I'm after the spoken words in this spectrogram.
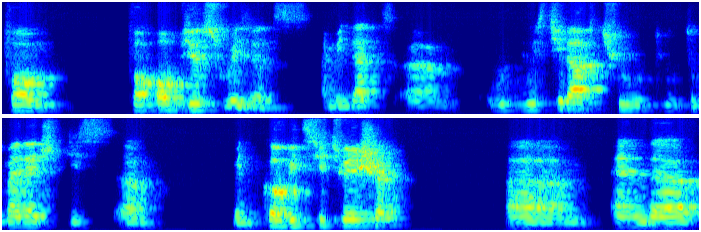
for, for obvious reasons. I mean, that um, we, still have to, to, to manage this um, I mean, COVID situation. Um, and uh,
